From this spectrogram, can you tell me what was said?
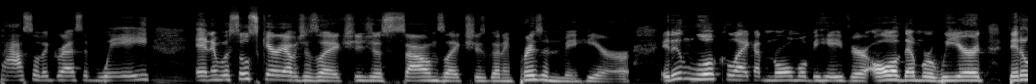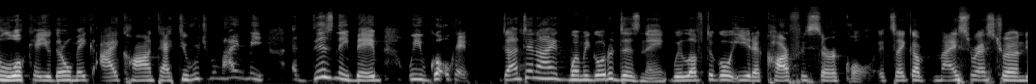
passive aggressive way. And it was so scary. I was just like, she just sounds like she's gonna imprison me here. It didn't look like a normal behavior. All of them were weird. They don't look at you. They don't make eye contact. You, which remind me, at Disney, babe, we go. Okay, Dante and I, when we go to Disney, we love to go eat at Carthay Circle. It's like a nice restaurant.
